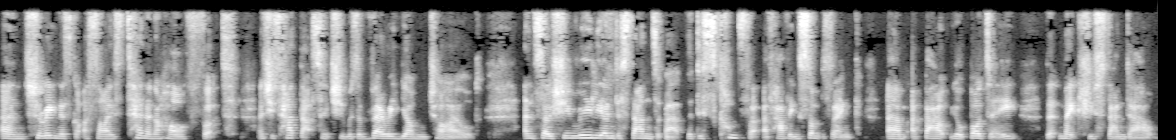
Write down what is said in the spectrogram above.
and Shireen has got a size 10 and a half foot, and she's had that since she was a very young child. And so she really understands about the discomfort of having something um, about your body that makes you stand out.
